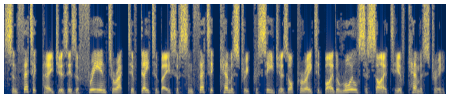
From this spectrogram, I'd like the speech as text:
Synthetic Pages is a free interactive database of synthetic chemistry procedures operated by the Royal Society of Chemistry.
